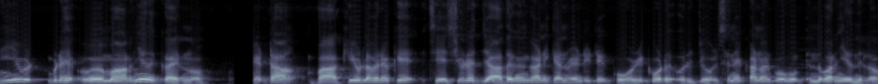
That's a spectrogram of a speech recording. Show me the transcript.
നീ ഇവിടെ മറിഞ്ഞു നിൽക്കായിരുന്നോ ഏട്ടാ ബാക്കിയുള്ളവരൊക്കെ ചേച്ചിയുടെ ജാതകം കാണിക്കാൻ വേണ്ടിയിട്ട് കോഴിക്കോട് ഒരു ജോത്സ്യനെ കാണാൻ പോകും എന്ന് പറഞ്ഞിരുന്നല്ലോ.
